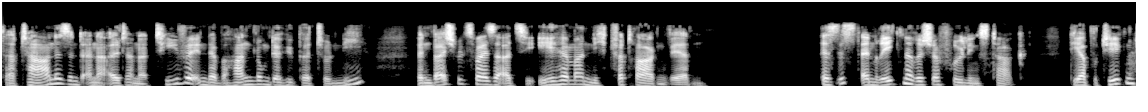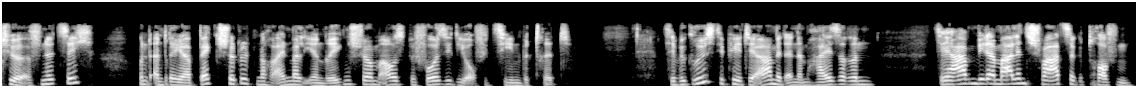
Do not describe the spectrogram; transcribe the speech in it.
Sartane sind eine Alternative in der Behandlung der Hypertonie, wenn beispielsweise ACE-Hämmer nicht vertragen werden. Es ist ein regnerischer Frühlingstag. Die Apothekentür öffnet sich und Andrea Beck schüttelt noch einmal ihren Regenschirm aus, bevor sie die Offizin betritt. Sie begrüßt die PTA mit einem heiseren Sie haben wieder mal ins Schwarze getroffen.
